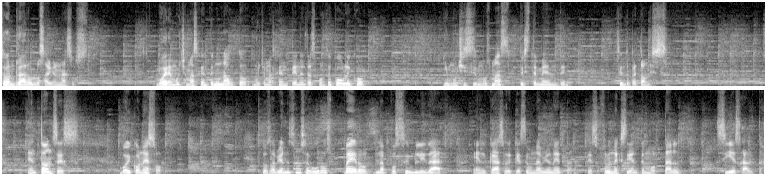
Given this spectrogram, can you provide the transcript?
Son raros los avionazos. Muere mucha más gente en un auto, mucha más gente en el transporte público y muchísimos más, tristemente, siendo petones. Entonces, voy con eso. Los aviones son seguros, pero la posibilidad, en el caso de que sea una avioneta, de sufrir un accidente mortal, sí es alta.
